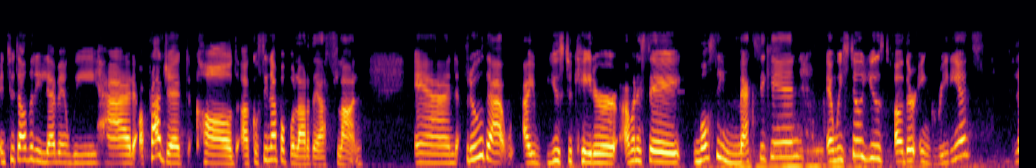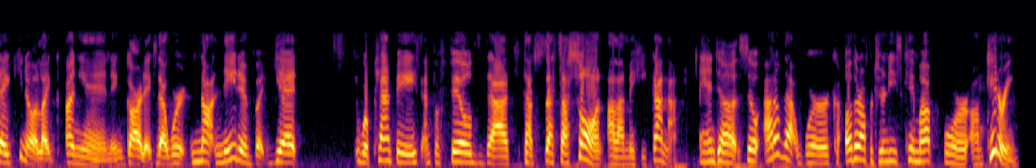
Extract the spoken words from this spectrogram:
In 2011, we had a project called uh, Cocina Popular de Aztlán. And through that, I used to cater, I want to say, mostly Mexican, and we still used other ingredients like you know like onion and garlic that were not native but yet were plant-based and fulfilled that that, that sazon a la mexicana. And uh, so out of that work other opportunities came up for um, catering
